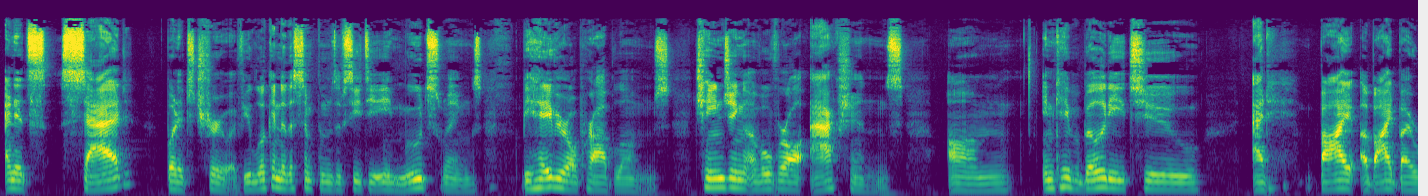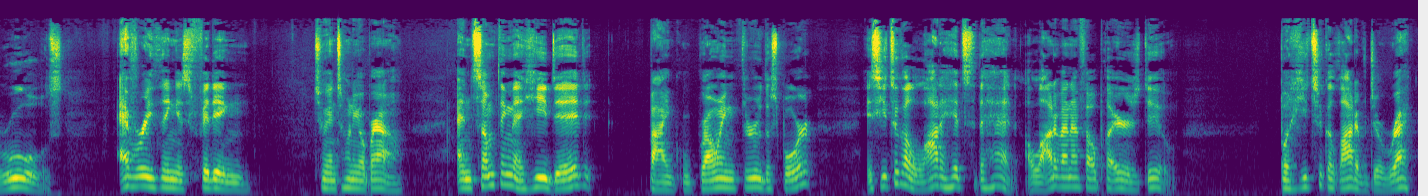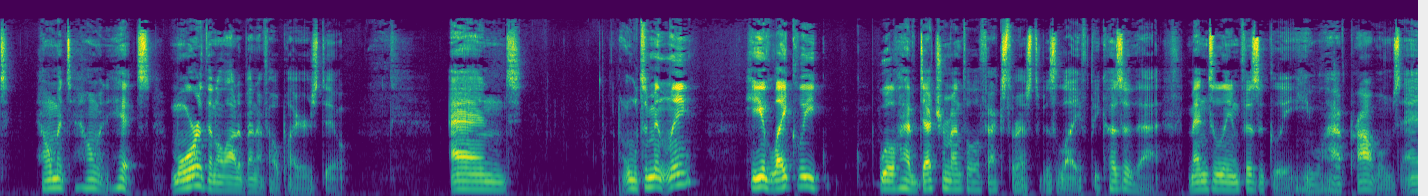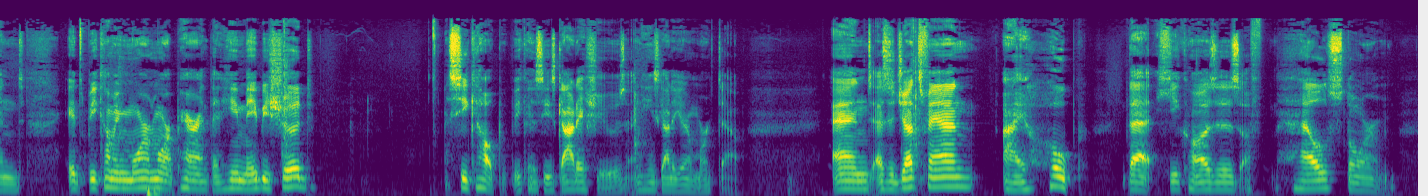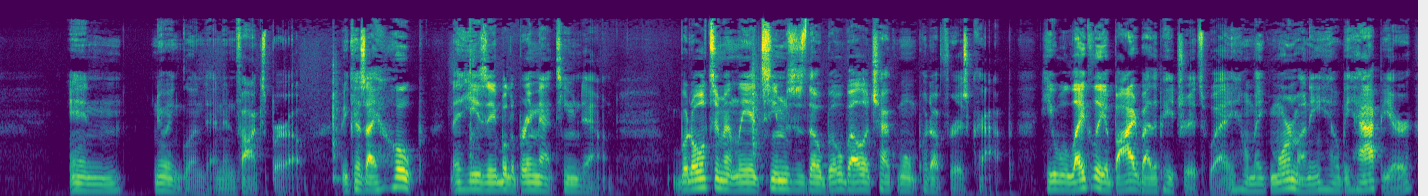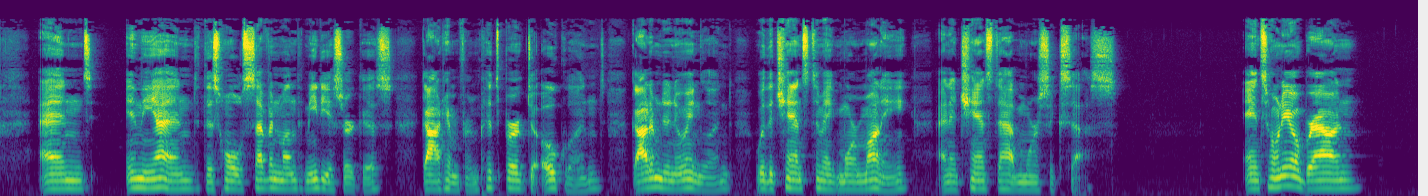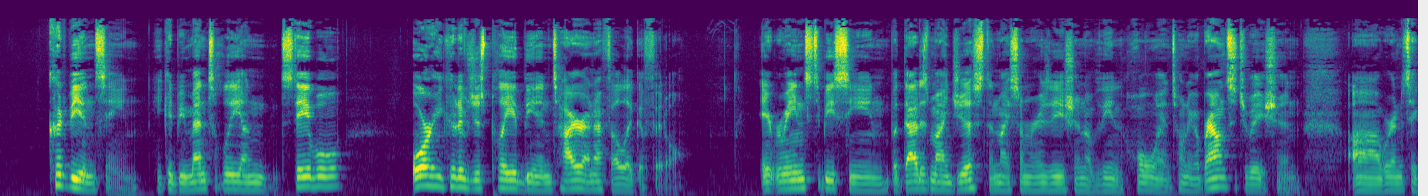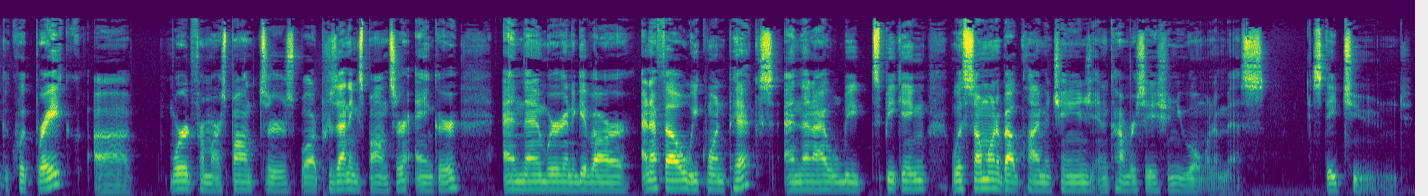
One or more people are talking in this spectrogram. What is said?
And it's sad, but it's true. If you look into the symptoms of CTE, mood swings, behavioral problems, changing of overall actions, um, incapability to ad- by, abide by rules. Everything is fitting to Antonio Brown. And something that he did by growing through the sport is he took a lot of hits to the head. A lot of NFL players do. But he took a lot of direct helmet to helmet hits, more than a lot of NFL players do. And ultimately, he likely will have detrimental effects the rest of his life because of that. Mentally and physically, he will have problems. And it's becoming more and more apparent that he maybe should seek help because he's got issues and he's got to get them worked out. And as a Jets fan, I hope that he causes a hellstorm in New England and in Foxborough because I hope that he's able to bring that team down. But ultimately, it seems as though Bill Belichick won't put up for his crap. He will likely abide by the Patriots' way. He'll make more money, he'll be happier, and in the end, this whole seven month media circus got him from Pittsburgh to Oakland, got him to New England with a chance to make more money and a chance to have more success. Antonio Brown could be insane. He could be mentally unstable, or he could have just played the entire NFL like a fiddle. It remains to be seen, but that is my gist and my summarization of the whole Antonio Brown situation. Uh, we're going to take a quick break. Uh, word from our sponsors, well, our presenting sponsor, Anchor, and then we're going to give our NFL Week 1 picks, and then I will be speaking with someone about climate change in a conversation you won't want to miss. Stay tuned.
